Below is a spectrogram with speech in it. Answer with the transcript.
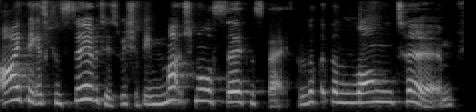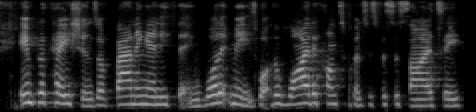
I think as conservatives, we should be much more circumspect and look at the long term implications of banning anything, what it means, what the wider consequences for society,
